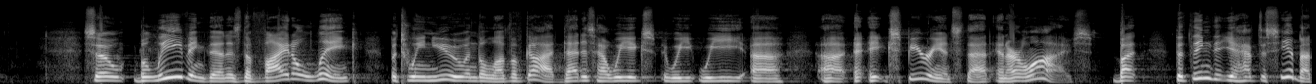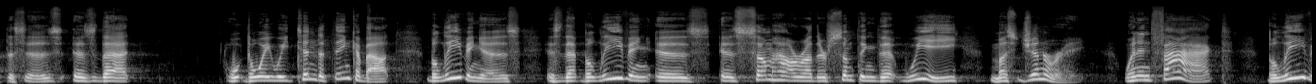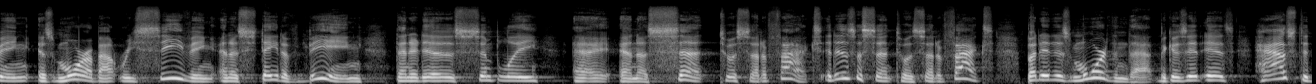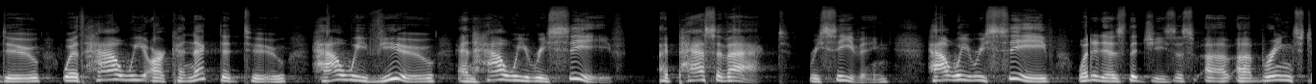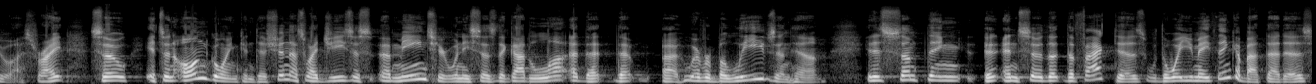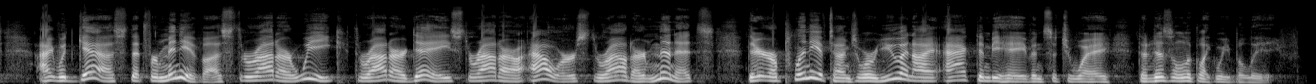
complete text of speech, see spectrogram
So, believing then is the vital link between you and the love of God. That is how we, ex- we, we uh, uh, experience that in our lives. But the thing that you have to see about this is, is that the way we tend to think about believing is is that believing is is somehow or other something that we must generate when in fact believing is more about receiving and a state of being than it is simply a, an assent to a set of facts. It is assent to a set of facts, but it is more than that because it is, has to do with how we are connected to, how we view, and how we receive a passive act, receiving, how we receive what it is that Jesus uh, uh, brings to us, right? So it's an ongoing condition. That's why Jesus uh, means here when he says that God lo- uh, that that uh, whoever believes in him. It is something, and so the, the fact is, the way you may think about that is, I would guess that for many of us, throughout our week, throughout our days, throughout our hours, throughout our minutes, there are plenty of times where you and I act and behave in such a way that it doesn't look like we believe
